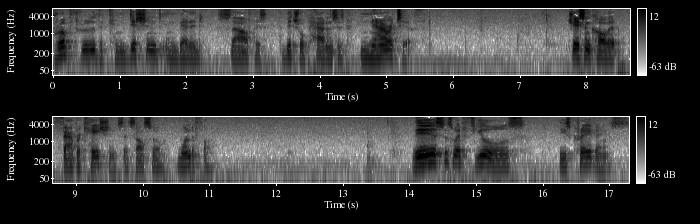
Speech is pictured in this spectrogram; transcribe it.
broke through the conditioned, embedded self, this habitual patterns, his narrative. Jason called it fabrications. That's also wonderful. This is what fuels these cravings,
